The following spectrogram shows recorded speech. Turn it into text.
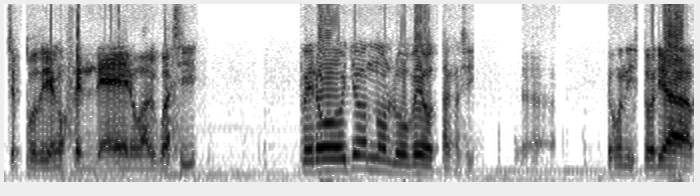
se podrían ofender o algo así. Pero yo no lo veo tan así. es una historia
